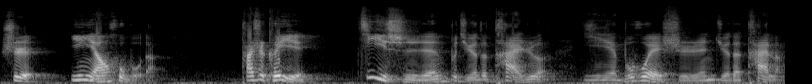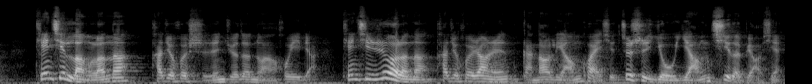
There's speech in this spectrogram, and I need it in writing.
是阴阳互补的，它是可以既使人不觉得太热，也不会使人觉得太冷。天气冷了呢，它就会使人觉得暖和一点；天气热了呢，它就会让人感到凉快一些。这是有阳气的表现。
